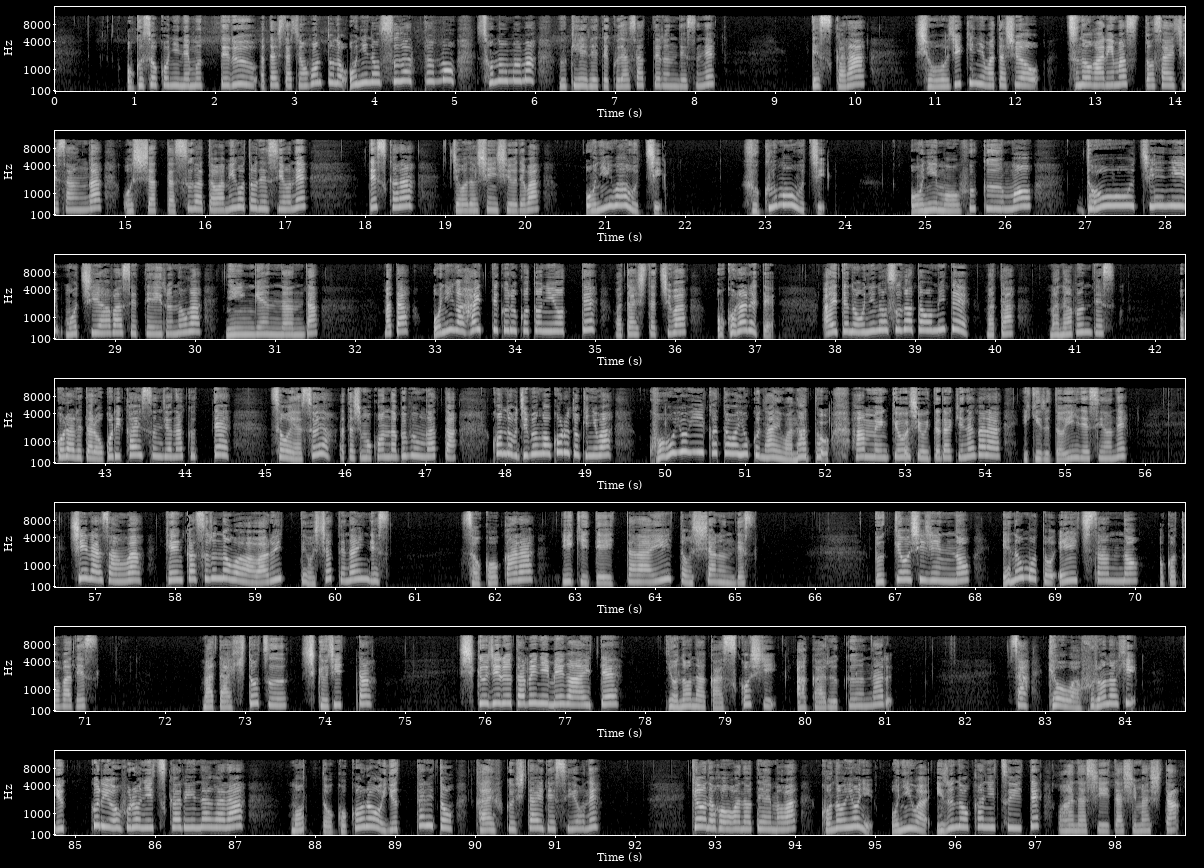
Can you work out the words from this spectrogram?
奥底に眠ってる私たちの本当の鬼の姿もそのまま受け入れてくださってるんですね。ですから正直に私は角がありますとイチさんがおっしゃった姿は見事ですよね。ですから浄土真宗では鬼は内、ち、福も内、鬼も福も同時に持ち合わせているのが人間なんだ。また、鬼が入ってくることによって私たちは怒られて、相手の鬼の姿を見てまた学ぶんです。怒られたら怒り返すんじゃなくって、そうやそうや、私もこんな部分があった。今度自分が怒るときには、こういう言い方は良くないわなと、反面教師をいただきながら生きるといいですよね。シーランさんは喧嘩するのは悪いっておっしゃってないんです。そこから生きていったらいいとおっしゃるんです。仏教詩人の榎本栄一さんのお言葉です。また一つしくじった。しくじるたびに目が開いて、世の中少し明るくなる。さあ、今日は風呂の日。ゆっくりお風呂に浸かりながら、もっと心をゆったりと回復したいですよね。今日の法話のテーマは、この世に鬼はいるのかについてお話しいたしました。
